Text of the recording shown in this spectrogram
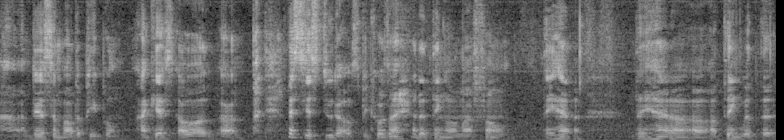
uh, there's some other people. I guess. Let's just do those because I had a thing on my phone. They had a, they had a, a thing with the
